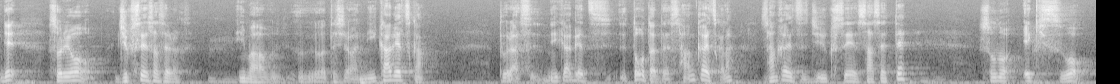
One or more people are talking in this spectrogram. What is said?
でそれを熟成させるわけです。今う私は2ヶ月間プラス2ヶ月トータルで3ヶ月かな。3ヶ月熟成させてそのエキスを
